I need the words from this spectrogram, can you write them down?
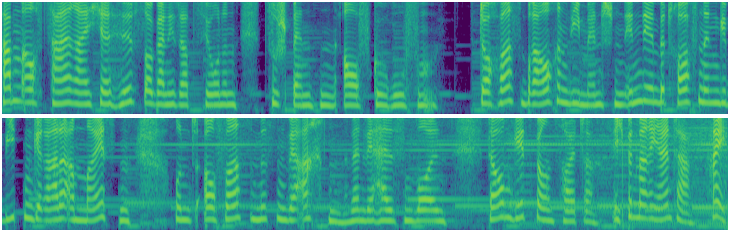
haben auch zahlreiche Hilfsorganisationen zu Spenden aufgerufen. Doch was brauchen die Menschen in den betroffenen Gebieten gerade am meisten? Und auf was müssen wir achten, wenn wir helfen wollen? Darum geht's bei uns heute. Ich bin Marianta. Hi.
